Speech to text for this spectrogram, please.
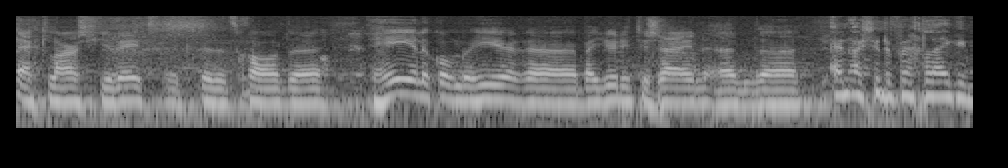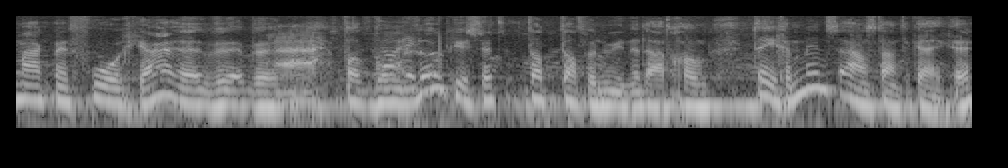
echt, Lars, je weet... ik vind het gewoon eh, heerlijk om hier eh, bij jullie te zijn. En, eh, En als je de vergelijking maakt met vorig jaar... we, we, wat, hoe leuk is het dat, dat we nu inderdaad gewoon tegen mensen aan staan te kijken, hè?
